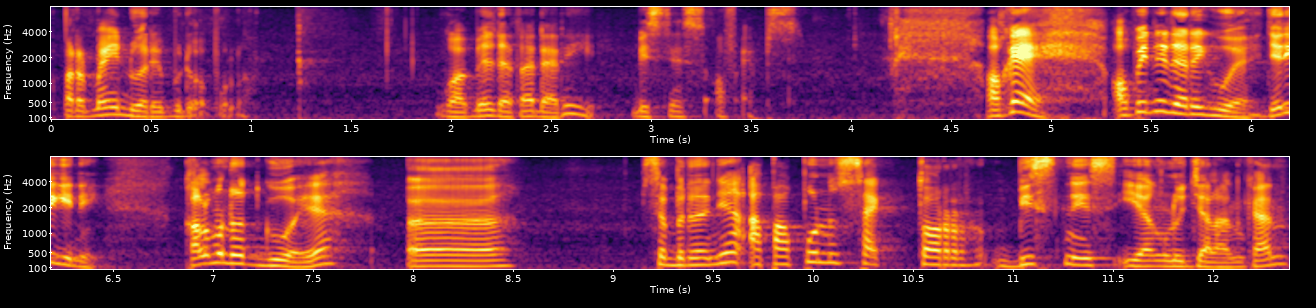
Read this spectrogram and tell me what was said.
per Mei 2020. Gue ambil data dari Business of Apps. Oke, opini dari gue. Jadi gini, kalau menurut gue ya, uh, sebenarnya apa pun sektor bisnis yang lu jalankan,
